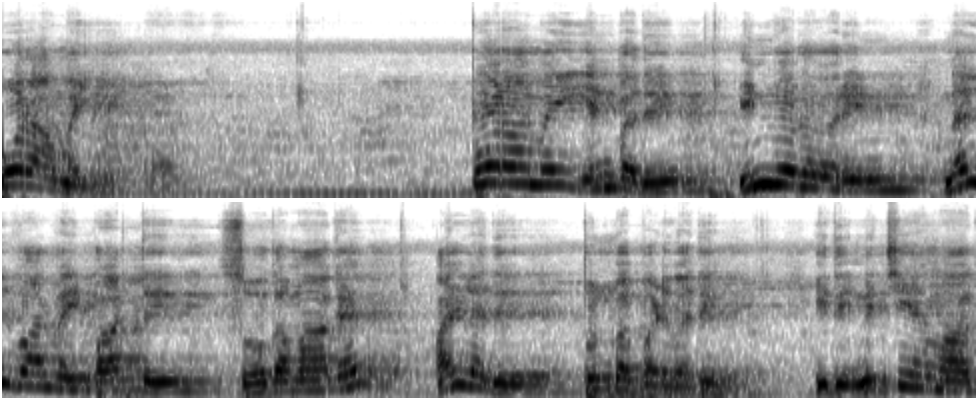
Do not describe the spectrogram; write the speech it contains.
போராமை. போராமை என்பது இன்னொருவரின் நல்வாழ்வை பார்த்து சோகமாக அல்லது துன்பப்படுவது. இது நிச்சயமாக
